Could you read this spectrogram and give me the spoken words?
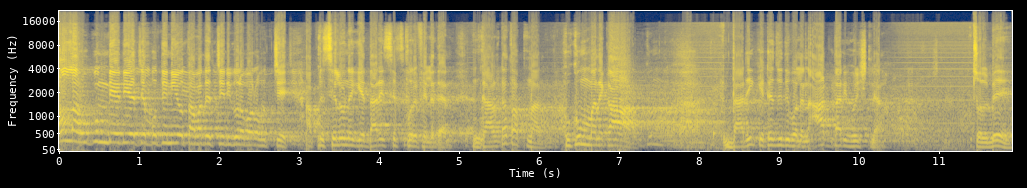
আল্লাহ হুকুম দিয়ে দিয়েছে, প্রতিনিয়ত আমাদের চেরিগুলো বড় হচ্ছে। আপনি সেলুনে গিয়ে দাড়ি সেভ করে ফেলে দেন। গালটা তো আপনার। হুকুম মানে কার? দাড়ি কেটে যদি বলেন, আর দাড়ি হইস না। চলবে?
